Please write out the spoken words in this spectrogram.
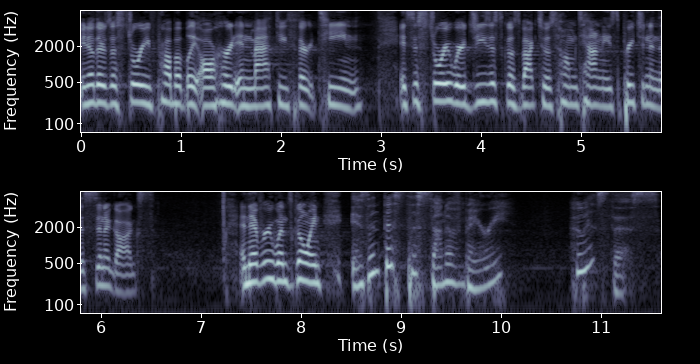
You know, there's a story you've probably all heard in Matthew 13. It's a story where Jesus goes back to his hometown and he's preaching in the synagogues. And everyone's going, Isn't this the son of Mary? Who is this?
